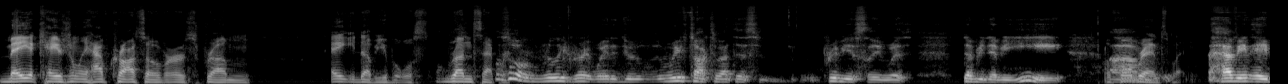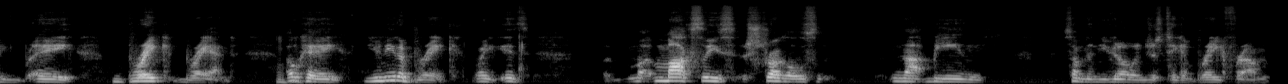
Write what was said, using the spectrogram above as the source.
may occasionally have crossovers from AEW, but will run separate. also a really great way to do. We've talked about this previously with WWE A full um, brand split. having a a break brand. Mhm. Okay, you need a break. Like it's Moxley's struggles not being something you go and just take a break from.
